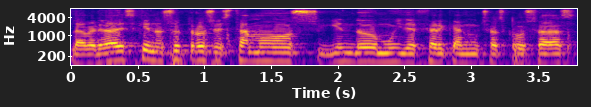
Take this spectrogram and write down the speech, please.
la verdad es que nosotros estamos siguiendo muy de cerca en muchas cosas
